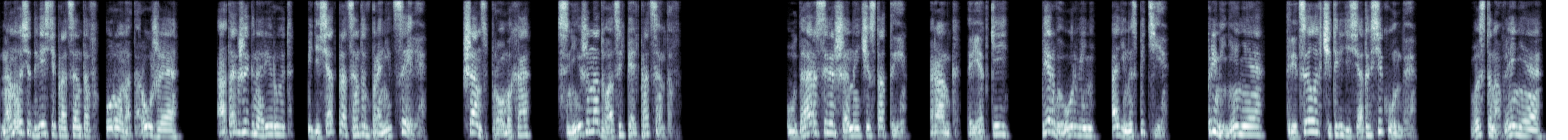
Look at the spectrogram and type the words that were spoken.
наносит 200% урона от оружия, а также игнорирует 50% брони цели. Шанс промаха снижен на 25%. Удар совершенной частоты. Ранг редкий. Первый уровень 1 из 5. Применение 3,4 секунды. Восстановление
